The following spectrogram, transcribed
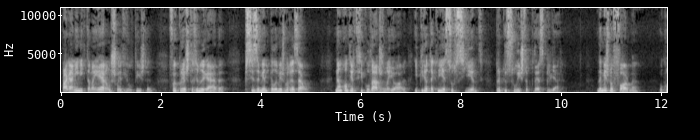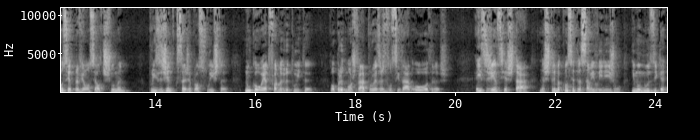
Paganini, que também era um excelente violotista, foi por este renegada precisamente pela mesma razão. Não conter dificuldades de maior e pirotecnia suficiente para que o solista pudesse brilhar. Da mesma forma, o concerto para violoncelo de Schumann, por exigente que seja para o solista, nunca o é de forma gratuita, ou para demonstrar proezas de velocidade ou outras. A exigência está na extrema concentração e lirismo de uma música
